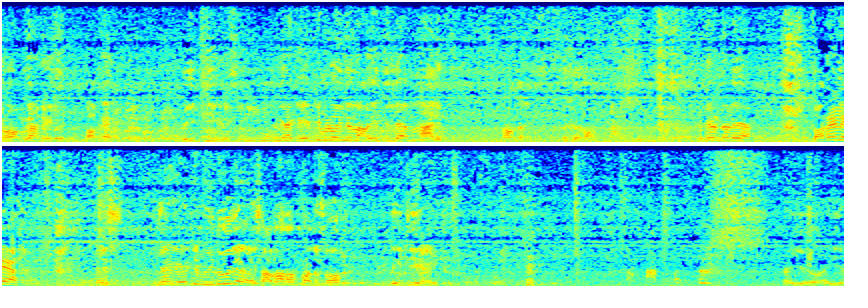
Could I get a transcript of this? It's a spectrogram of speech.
നോക്കാം കഴിച്ചു ഓക്കെ വെയിറ്റ് ചെയ്യും കഴിച്ചു ഇങ്ങനെ കയറ്റി വിടുമില്ലെന്ന് അറിയത്തില്ല. എന്നാലും നോക്കാം പിന്നെ ഉണ്ടല്ലയാ പറയലയാ ഇങ്ങനെ കയറ്റി വിടൂല കഴിച്ചു അത് ഉറപ്പാണ്. സോ വെയിറ്റ് ചെയ്യാൻ കഴിച്ചു അയ്യോ അയ്യോ.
